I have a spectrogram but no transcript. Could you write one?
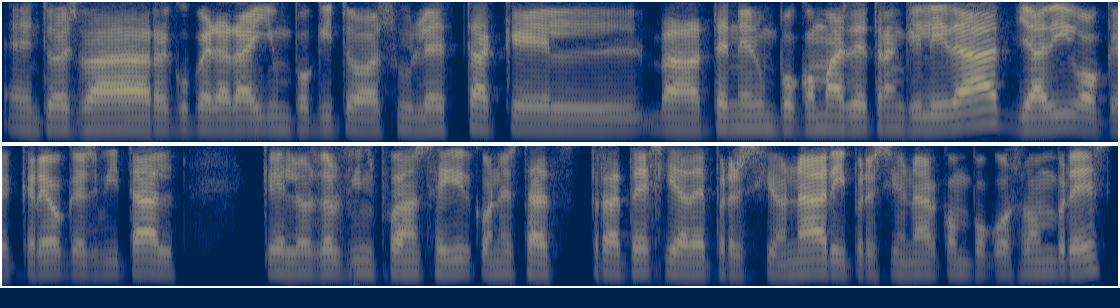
entonces va a recuperar ahí un poquito a su left tackle, va a tener un poco más de tranquilidad. Ya digo que creo que es vital que los Dolphins puedan seguir con esta estrategia de presionar y presionar con pocos hombres,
